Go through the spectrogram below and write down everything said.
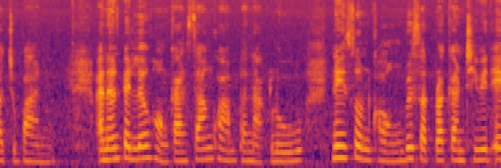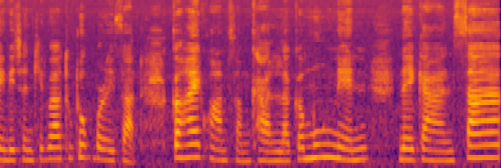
ปัจจุบัน อันนั้นเป็นเรื่องของการสร้างความตระหนักรู้ ในส่วนของบริษัทประกันชีวิตเองดิฉันคิดว่าทุก ๆ บริษัทก็ให้ความสำคัญแล้วก็มุ่งเน้นในการสร้าง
